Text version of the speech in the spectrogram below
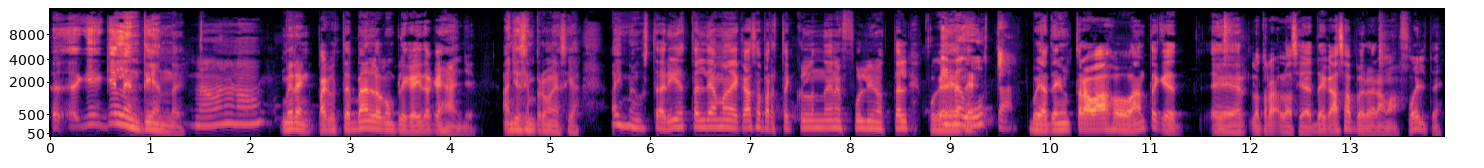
Eh, eh, ¿qui- ¿Quién le entiende? No, no, no. Miren, para que ustedes vean lo complicadita que es Angie. Angie siempre me decía, ay, me gustaría estar de ama de casa para estar con los nenes full y no estar. Porque Y me te- gusta. voy a tener un trabajo antes que eh, lo, lo hacía desde casa, pero era más fuerte.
